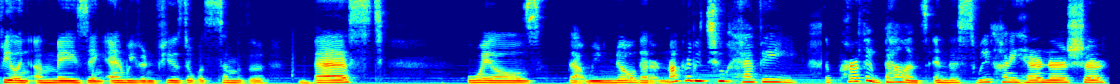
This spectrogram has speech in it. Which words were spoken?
feeling amazing. And we've infused it with some of the best oils that we know that are not going to be too heavy. The perfect balance in this sweet honey hair nourisher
